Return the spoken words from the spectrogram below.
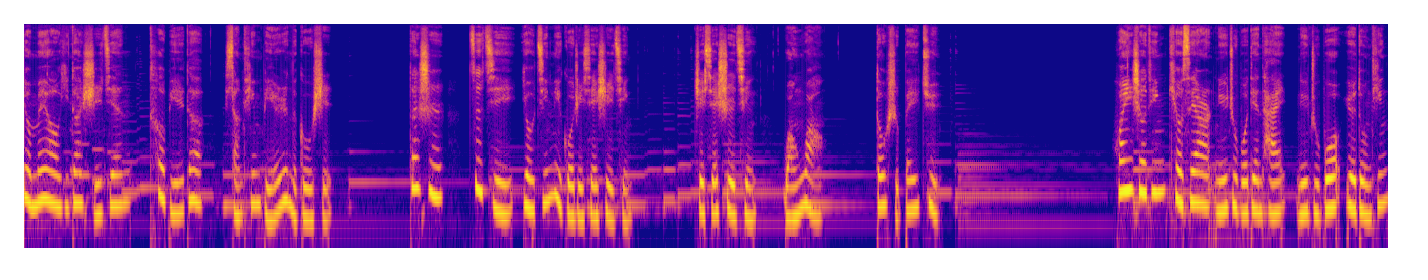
有没有一段时间特别的想听别人的故事，但是自己又经历过这些事情？这些事情往往都是悲剧。欢迎收听 QCR 女主播电台，女主播越动听，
